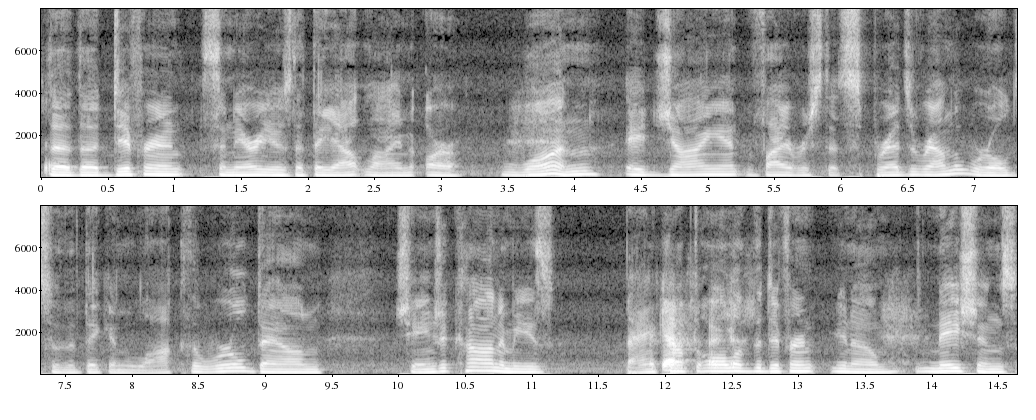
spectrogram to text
the the different scenarios that they outline are one a giant virus that spreads around the world so that they can lock the world down, change economies, bankrupt I all of the different you know nations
